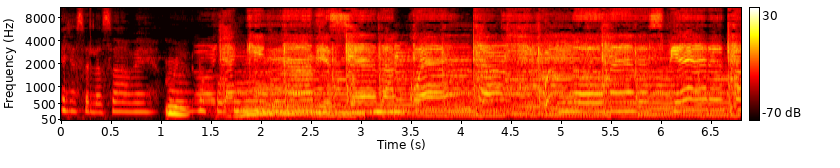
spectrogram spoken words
Ella se la sabe. Mm. aquí nadie se da cuenta cuando me despierto.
